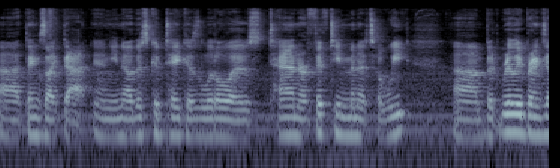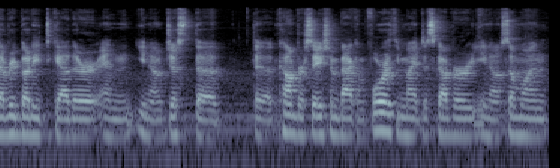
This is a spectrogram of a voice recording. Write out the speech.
Uh, things like that. And you know this could take as little as 10 or 15 minutes a week uh, but really brings everybody together and you know just the the conversation back and forth. You might discover you know someone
